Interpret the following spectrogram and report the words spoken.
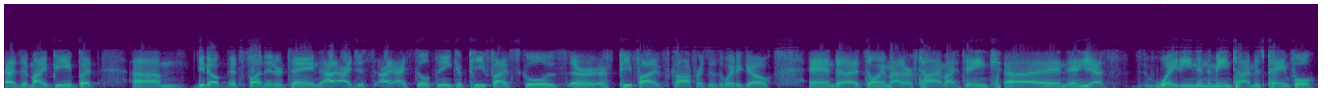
as it might be. But um, you know, it's fun to entertain. I, I just I, I still think a P5 school is or a P5 conference is the way to go, and uh, it's only a matter of time, I think. Uh, and, and yes, waiting in the meantime is painful.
